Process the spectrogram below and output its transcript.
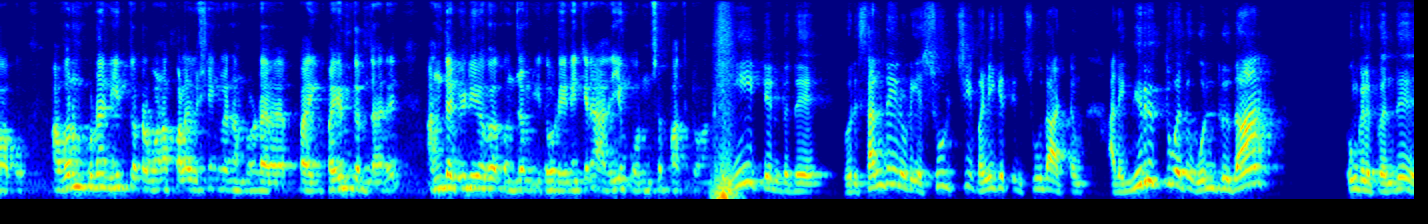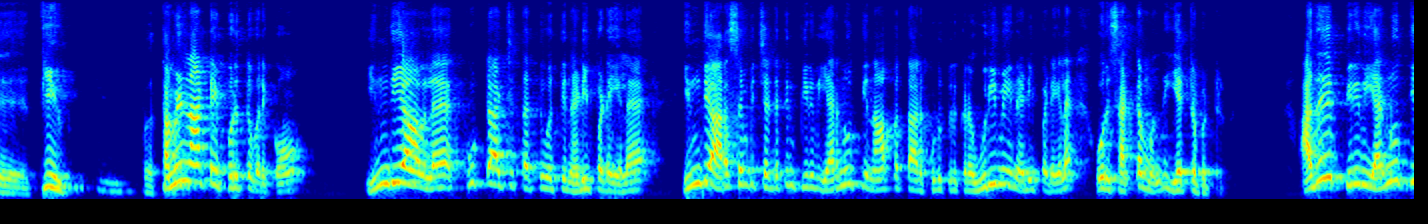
பாபு அவரும் கூட நீட் தொடர்பான பல விஷயங்களை நம்மளோட பகிர்ந்திருந்தாரு. அந்த வீடியோவை கொஞ்சம் இதோடு இணைக்கிறேன். அதையும் ஒரு நிமிஷம் பார்த்துட்டு வாங்க. நீட் என்பது ஒரு சந்தையினுடைய சூழ்ச்சி வணிகத்தின் சூதாட்டம். அதை நிறுத்துவது ஒன்றுதான் உங்களுக்கு வந்து தீர்வு. தமிழ்நாட்டை பொறுத்த வரைக்கும் இந்தியாவில் கூட்டாட்சி தத்துவத்தின் அடிப்படையில இந்திய அரசமைப்பு சட்டத்தின் பிரிவு இருநூத்தி நாற்பத்தி ஆறு கொடுத்திருக்கிற உரிமையின் அடிப்படையில ஒரு சட்டம் வந்து இயற்றப்பட்டிருக்கு. அது பிரிவு இருநூத்தி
